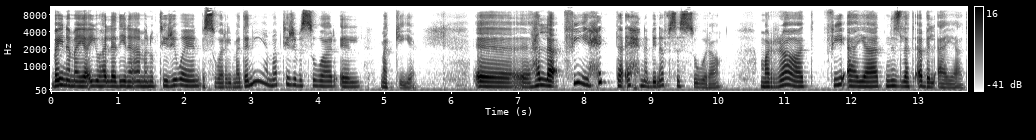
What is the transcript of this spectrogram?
بينما يا أيها الذين آمنوا بتيجي وين؟ بالسور المدنية ما بتيجي بالسور المكية. أه هلأ في حتة إحنا بنفس السورة مرات في آيات نزلت قبل آيات.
